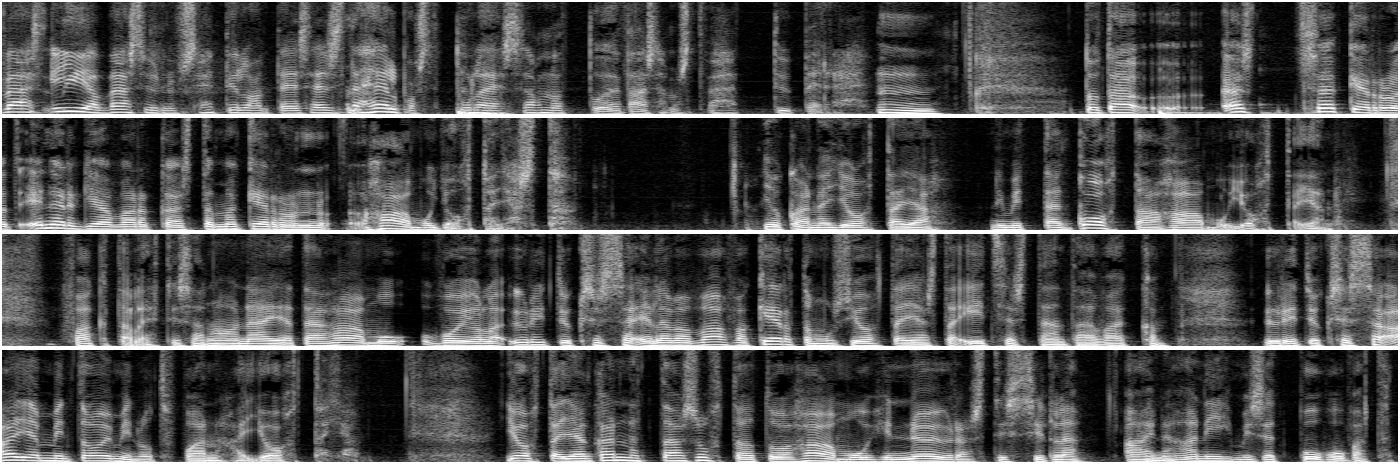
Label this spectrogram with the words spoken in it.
väs, liian väsynyt siihen tilanteeseen, sitä helposti tulee sanottua jotain semmoista vähän typerää. Mm. Tota, äs, sä kerroit energiavarkaista, mä kerron haamujohtajasta. Jokainen johtaja nimittäin kohtaa haamujohtajan. Faktalehti sanoo näin. Ja tämä haamu voi olla yrityksessä elävä vahva kertomus johtajasta itsestään tai vaikka yrityksessä aiemmin toiminut vanha johtaja. Johtajan kannattaa suhtautua haamuihin nöyrästi, sillä ainahan ihmiset puhuvat.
